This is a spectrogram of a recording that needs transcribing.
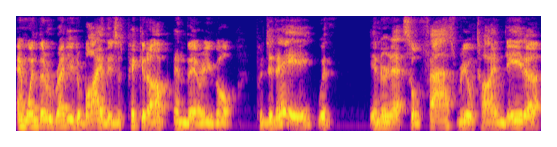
And when they're ready to buy they just pick it up and there you go. But today with internet so fast real-time data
